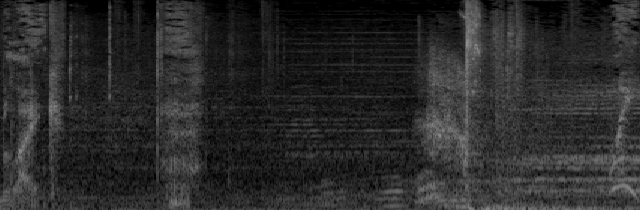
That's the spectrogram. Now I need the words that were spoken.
Blank. Wait!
